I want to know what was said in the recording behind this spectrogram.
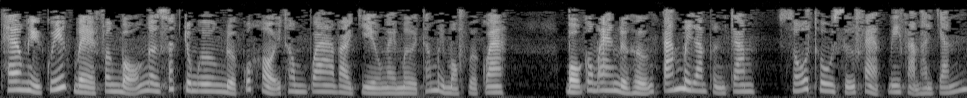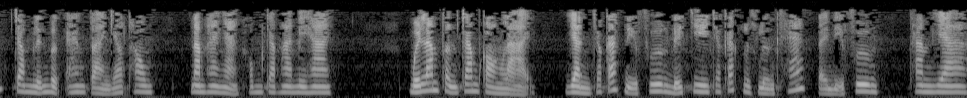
Theo nghị quyết về phân bổ ngân sách trung ương được Quốc hội thông qua vào chiều ngày 10 tháng 11 vừa qua, Bộ Công an được hưởng 85% số thu xử phạt vi phạm hành chánh trong lĩnh vực an toàn giao thông năm 2022. 15% còn lại dành cho các địa phương để chia cho các lực lượng khác tại địa phương tham gia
